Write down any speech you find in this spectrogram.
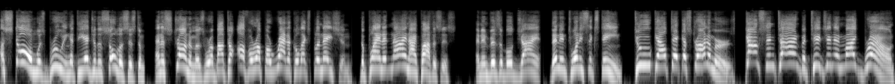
A storm was brewing at the edge of the solar system, and astronomers were about to offer up a radical explanation. The Planet Nine hypothesis an invisible giant. Then in 2016, two Caltech astronomers, Konstantin Batygin and Mike Brown,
